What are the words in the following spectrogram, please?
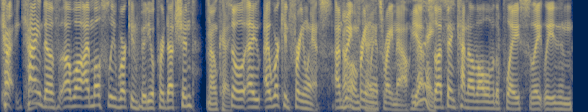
Ki- kind of. Uh, well, I mostly work in video production. Okay. So I, I work in freelance. I'm doing Oh, okay. freelance right now. Yeah. So I've been kind of all over the place lately, and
